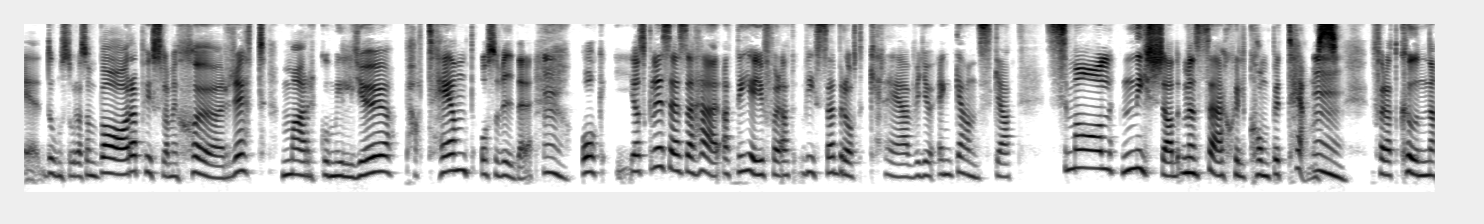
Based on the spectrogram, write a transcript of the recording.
eh, domstolar som bara pysslar med sjörätt, mark och miljö, patent och så vidare. Mm. Och jag skulle säga så här att det är ju för att vissa brott kräver ju en ganska smal, nischad men särskild kompetens mm. för att kunna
